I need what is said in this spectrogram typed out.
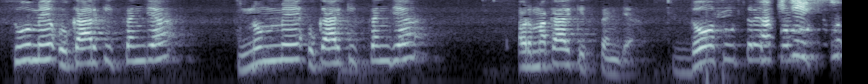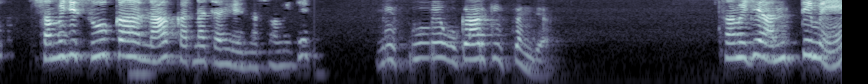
सु में उकार की संज्ञा नुम में उकार की संज्ञा और मकार की संज्ञा। दो सूत्र स्वामी जी सु- का ना करना चाहिए ना स्वामी जी? नहीं सु में उकार की संज्ञा। स्वामी जी अन्तिमे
